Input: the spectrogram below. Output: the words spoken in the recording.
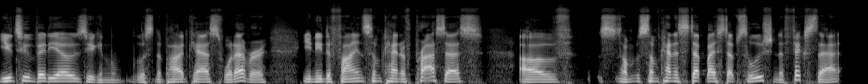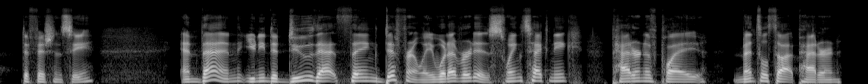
YouTube videos, you can listen to podcasts, whatever. You need to find some kind of process of some some kind of step-by-step solution to fix that deficiency. And then you need to do that thing differently, whatever it is swing technique, pattern of play, mental thought pattern.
